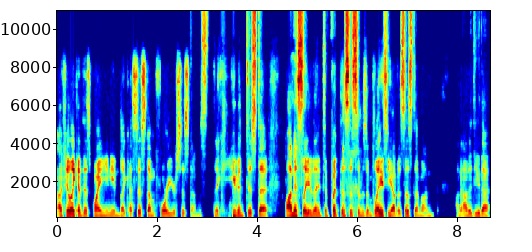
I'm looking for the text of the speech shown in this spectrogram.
I feel like at this point you need like a system for your systems. Like even just to honestly to put the systems in place, you have a system on on how to do that.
